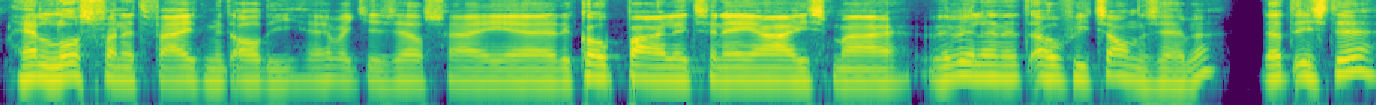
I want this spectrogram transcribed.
Hè, los van het feit met al die, hè, wat je zelf zei, eh, de co-pilots en AI's. Maar we willen het over iets anders hebben. Dat is de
